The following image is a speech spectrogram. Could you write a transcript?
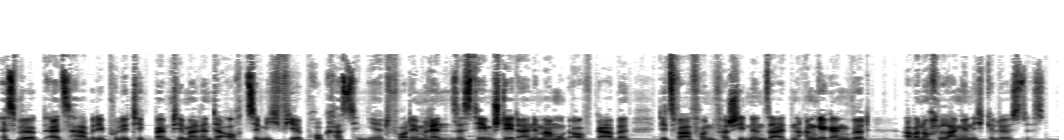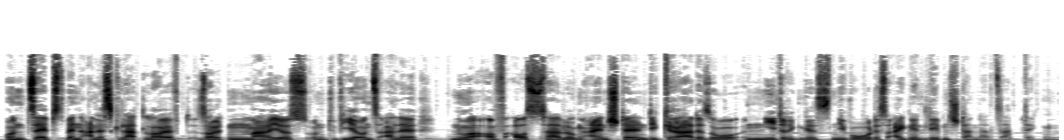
Es wirkt, als habe die Politik beim Thema Rente auch ziemlich viel prokrastiniert. Vor dem Rentensystem steht eine Mammutaufgabe, die zwar von verschiedenen Seiten angegangen wird, aber noch lange nicht gelöst ist. Und selbst wenn alles glatt läuft, sollten Marius und wir uns alle nur auf Auszahlungen einstellen, die gerade so ein niedriges Niveau des eigenen Lebensstandards abdecken.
